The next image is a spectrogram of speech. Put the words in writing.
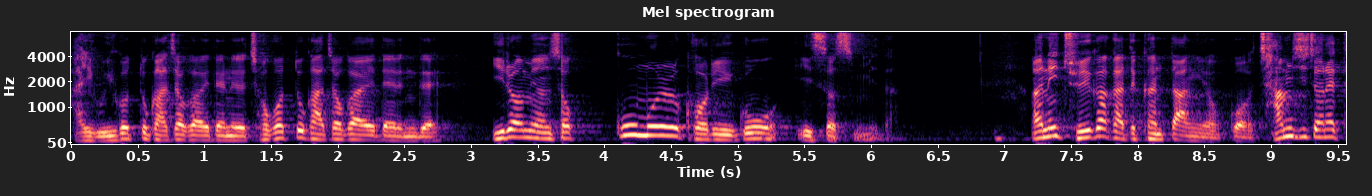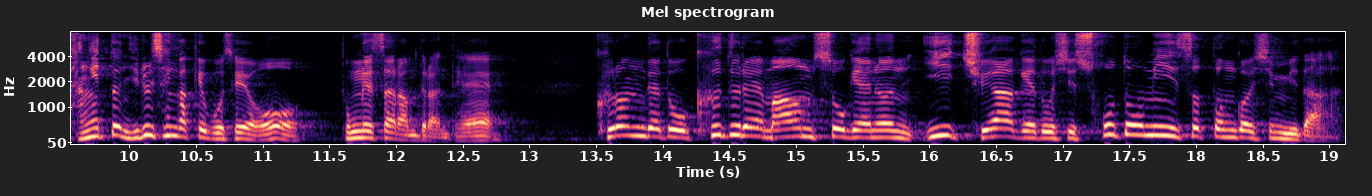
아이고 이것도 가져가야 되는데 저것도 가져가야 되는데 이러면서 꾸물거리고 있었습니다. 아니 죄가 가득한 땅이었고 잠시 전에 당했던 일을 생각해 보세요. 동네 사람들한테. 그런데도 그들의 마음 속에는 이 죄악의 도시 소돔이 있었던 것입니다.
